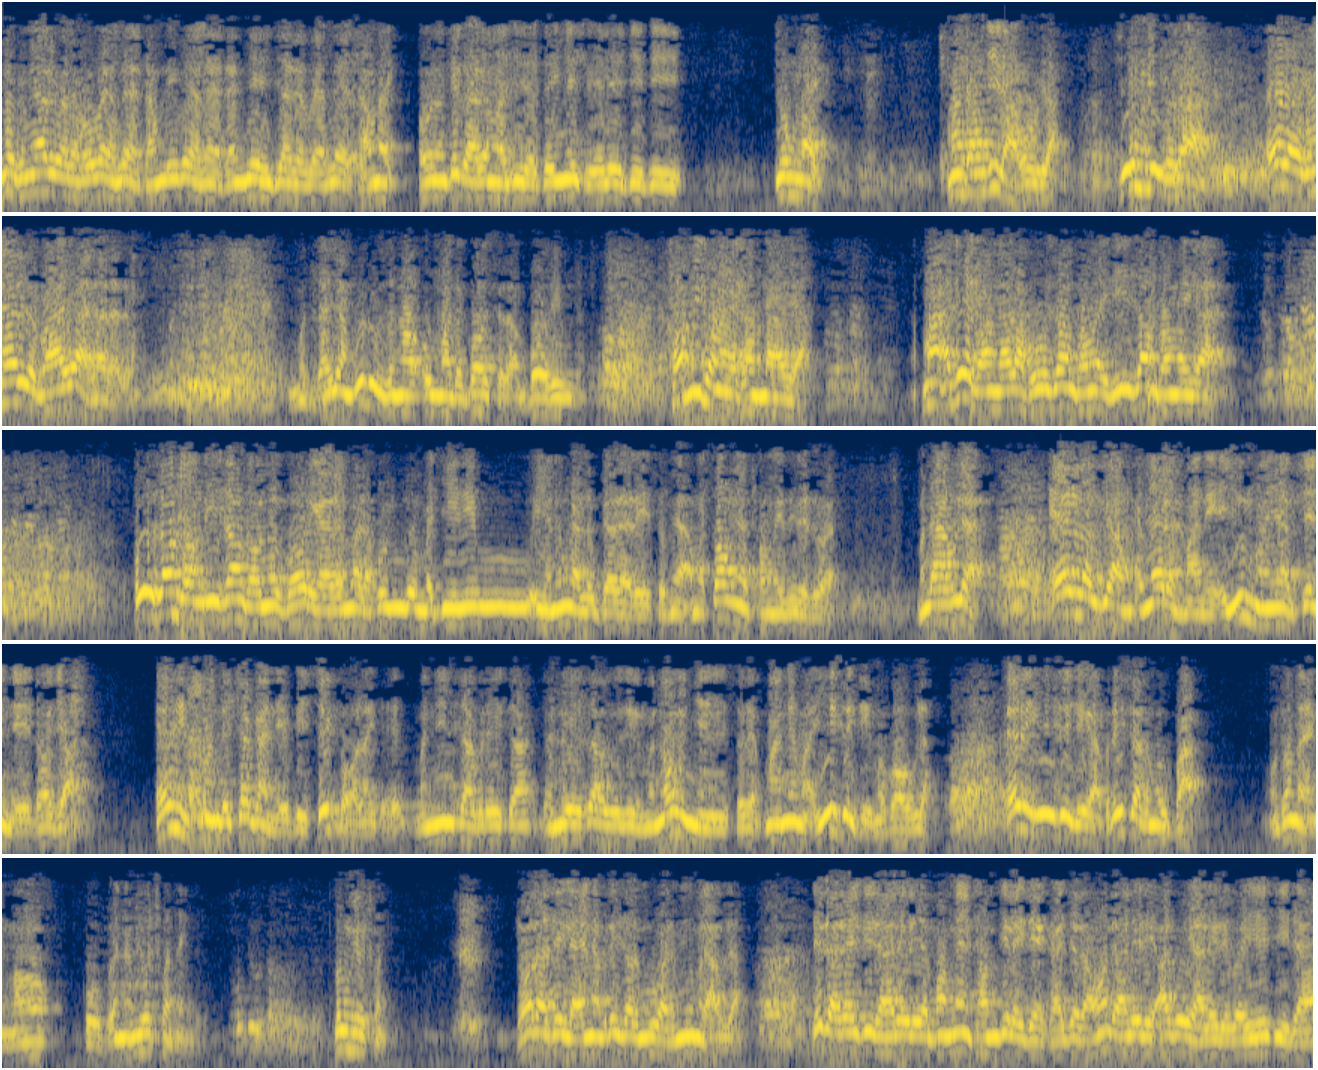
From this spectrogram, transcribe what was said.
နော်ခင်ဗျားတို့ကလည်းဟိုဘက်လက်ထောင်ပြီးဘက်လက်တိုင်းကြည့်ကြတယ်ပဲလက်ထောင်လိုက်ဟိုတိတ္တာထဲမှာရှိတဲ့စိတ်ငိတ်ရွှေလေးကြည့်ပြီးပြုံးလိုက်မှန်ထောင်ကြည့်တာဟိုဗျရင်းပြီဗလားအဲ့ဒါခင်ဗျားတို့ဘာရထားတာတော့မတရားဘုဒ္ဓဇနာဥမ္မာတကောဆိုတာပေါ်သေးဘူးလားဆောင်းပြီးတော့ထောင်သားရအ မှန်အတဲ့ထောင်သားကဟိုဆောင်ထောင်လိုက်ဒီဆောင်ထောင်လိုက်ကဟိုဆောင်ထောင်ဒီဆောင်ထောင်လို့ဘောတွေကလည်းမဟုတ်ဟိုလူတော့မကြည်သေးဘူးအရင်ကလောက်ကြတာလေဆိုမြအမဆောင်နဲ့ထောင်နေသေးတယ်သူကမလာဘူးလားအဲ့လောက်ကြောင့်ခင်ဗျားတို့မှန်နေအယူမှန်ရဖြစ်နေတော့ကြောင့်အဲ့ဒီမှန်တစ်ချက်ကနေပြီးစိတ်ပေါ်လိုက်တယ်မနှင်းစာပရိစ္ဆာဓမေသဝိသိမနောဉ္ဉ္ဆိုတဲ့မှန်ထဲမှာအရေးစိတ်တွေမပေါ်ဘူးလားအဲ့ဒီအရေးစိတ်တွေကပရိစ္ဆာသမုပ္ပါ ဟောထွက်နိုင်ငေါကိုဘယ်နှမျိုးထွက်နိုင်လဲသုံးမျိုးထွက်ဒေါသစိတ်လိုက်ရင်ပရိစ္ဆာသမုပ္ပါတစ်မျိုးမလားဘူးလားတိတ္တလေးရှိတာလေးတွေပေါင်းနဲ့ထောင်ကြည့်လိုက်တဲ့အခါကျတော့ဟောတာလေးတွေအကုရလေးတွေပဲရေးရှိတာ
